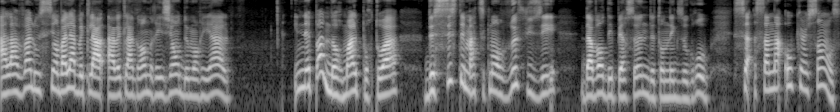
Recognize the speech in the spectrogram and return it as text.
à Laval aussi, on va aller avec la, avec la grande région de Montréal. Il n'est pas normal pour toi de systématiquement refuser d'avoir des personnes de ton exogroupe. Ça ça n'a aucun sens.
